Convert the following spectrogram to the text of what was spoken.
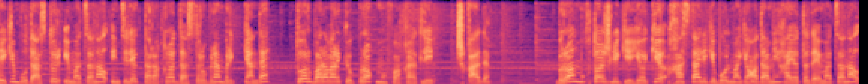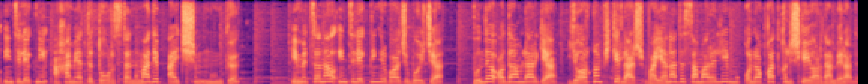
lekin bu dastur emotsional intellekt taraqqiyot dasturi bilan birikganda to'rt baravar ko'proq muvaffaqiyatli chiqadi. Biron muhtojligi yoki xastaligi bo'lmagan odamning hayotida emotsional intellektning ahamiyati to'g'risida nima deb aytishim mumkin? Emotsional intellektning rivoji bo'yicha bunday odamlarga yorqin fikrlash va yanada samarali muloqot qilishga yordam beradi.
